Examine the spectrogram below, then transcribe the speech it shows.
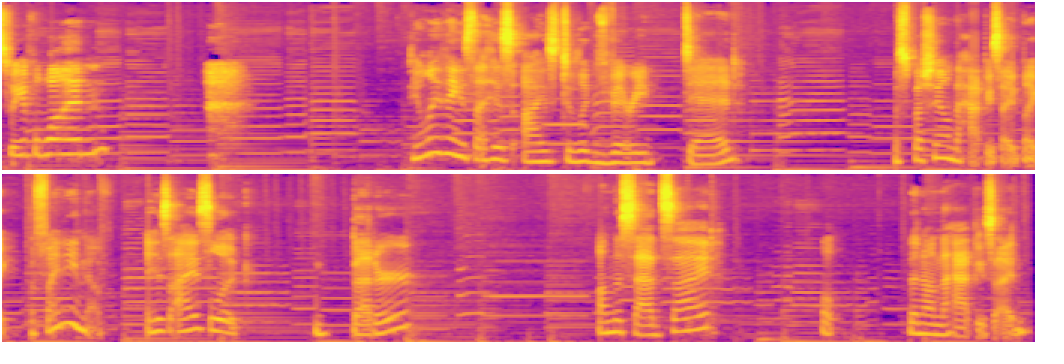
So we have one. The only thing is that his eyes do look very dead. Especially on the happy side. Like, funny enough, his eyes look better on the sad side well, than on the happy side.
